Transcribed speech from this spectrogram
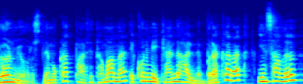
görmüyoruz. Demokrat Parti tamamen ekonomiyi kendi haline bırakarak insanların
